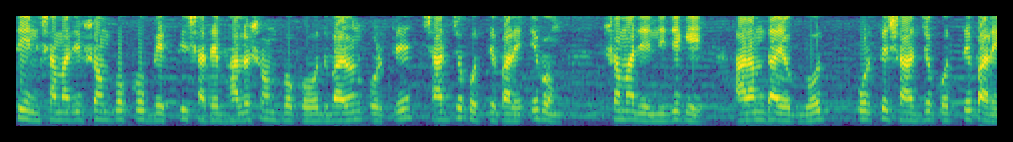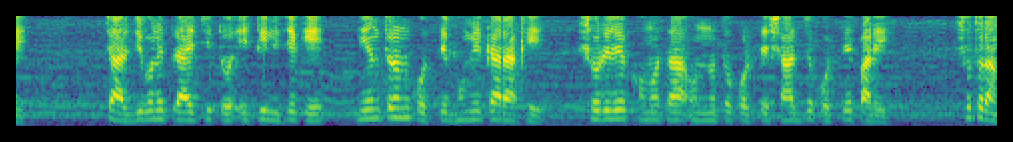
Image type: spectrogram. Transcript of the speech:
তিন, সামাজিক সম্পর্ক, ব্যক্তির সাথে ভালো সম্পর্ক উদ্বায়ন করতে সাহায্য করতে পারে এবং সমাজে নিজেকে আরামদায়ক বোধ করতে সাহায্য করতে পারে। চার, জীবনে প্রায়চিত এটি নিজেকে নিয়ন্ত্রণ করতে ভূমিকা রাখে শরীরের ক্ষমতা উন্নত করতে সাহায্য করতে পারে। সুতরাং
